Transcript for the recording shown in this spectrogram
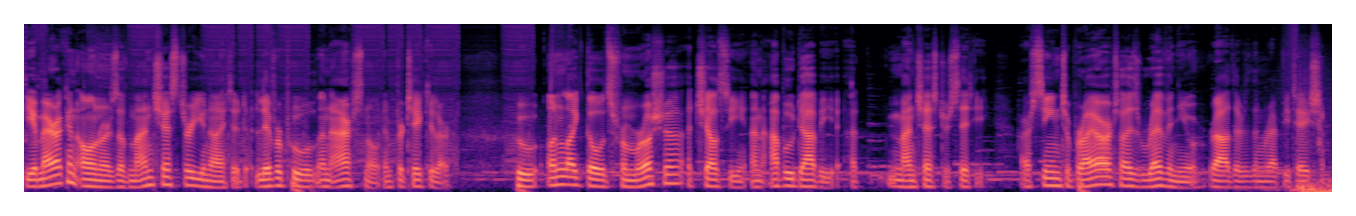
The American owners of Manchester United, Liverpool, and Arsenal in particular, who, unlike those from Russia at Chelsea and Abu Dhabi at Manchester City, are seen to prioritise revenue rather than reputation.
